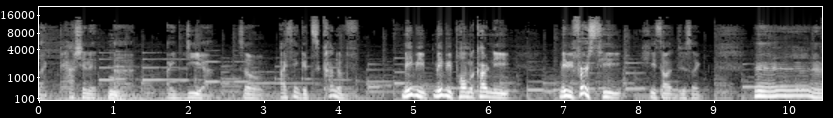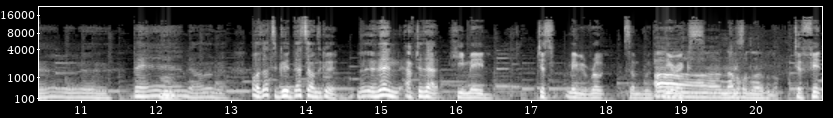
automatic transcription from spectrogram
like passionate uh, idea. So I think it's kind of maybe maybe Paul McCartney maybe first he he thought just like band on the oh that's good that sounds good and then after that he made just maybe wrote some lyrics ああ、なるほど、なるほど。 to fit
